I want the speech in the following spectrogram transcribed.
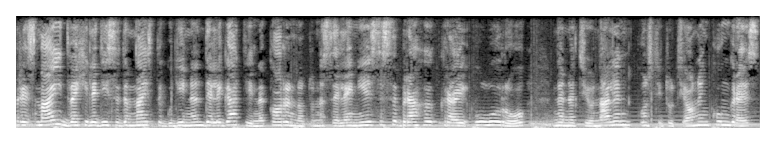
През май 2017 година делегати на коренното население се събраха край Улуру на Национален конституционен конгрес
